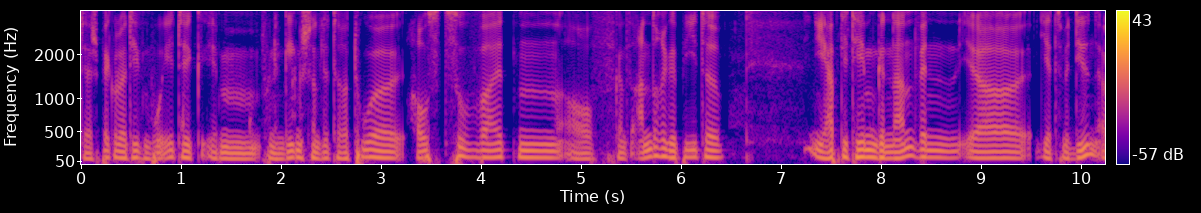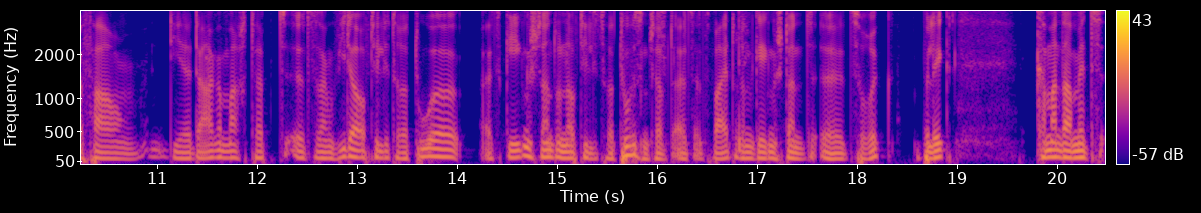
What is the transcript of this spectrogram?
der spekulativen Poetik eben von dem Gegenstand Literatur auszuweiten auf ganz andere Gebiete. Ihr habt die Themen genannt, wenn ihr jetzt mit diesen Erfahrungen, die ihr da gemacht habt, äh, sozusagen wieder auf die Literatur als Gegenstand und auf die Literaturwissenschaft als, als weiteren Gegenstand äh, zurückblickt, kann man damit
